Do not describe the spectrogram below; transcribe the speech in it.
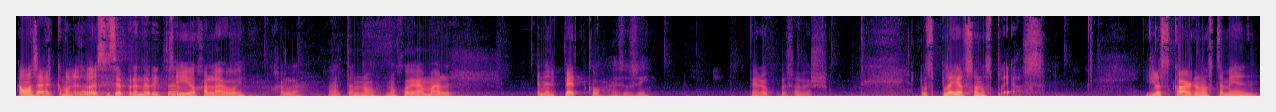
Vamos a ver cómo les va. A ver si se aprende ahorita. Sí, ojalá, güey. Ojalá. Neta no, no juega mal en el Petco, eso sí. Pero pues a ver. Los playoffs son los playoffs. Y los Cardinals también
